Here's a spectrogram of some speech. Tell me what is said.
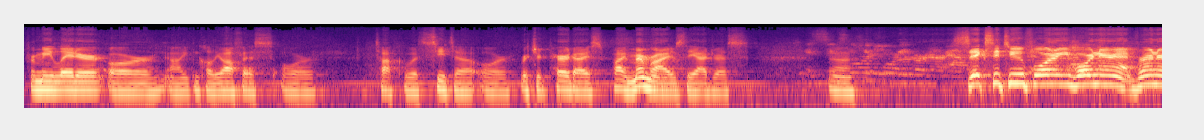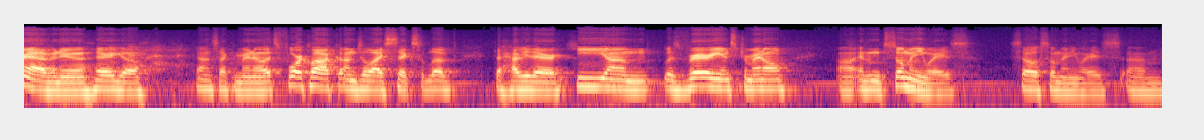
for me later, or you can call the office, or talk with Sita or Richard Paradise. Probably memorize the address. 6240 Werner, Werner Avenue. There you go. Down in Sacramento. It's 4 o'clock on July 6th. Would love to have you there. He um, was very instrumental uh, in so many ways. So, so many ways. Um,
